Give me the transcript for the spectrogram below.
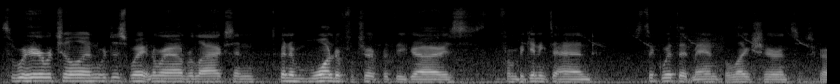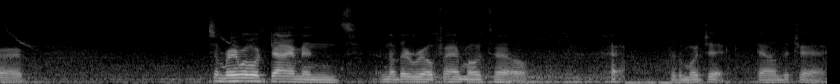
So we're here, we're chilling, we're just waiting around, relaxing. It's been a wonderful trip with you guys from beginning to end. Stick with it, man. Like, share, and subscribe. Some Railroad Diamonds, another real fan motel for the Mojic down the track.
